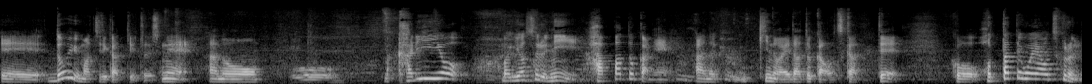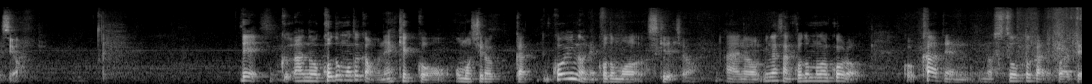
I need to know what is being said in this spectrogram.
えーどういう祭りかっていうとですねあのまあ刈りを、まあ、要するに葉っぱとかねあの木の枝とかを使ってこう掘ったて小屋を作るんですよ。でくあの子供とかもね結構面白かった。こういうのね子供好きでしょ。あの皆さん子供の頃こうカーテンの裾とかでこうやって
